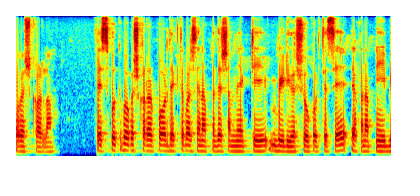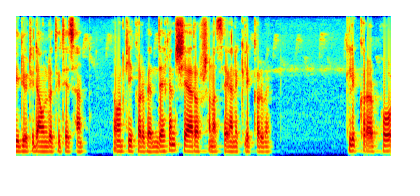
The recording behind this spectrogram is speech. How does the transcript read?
প্রবেশ করলাম। ফেসবুকে প্রবেশ করার পর দেখতে পাচ্ছেন আপনাদের সামনে একটি ভিডিও শো করতেছে। এখন আপনি এই ভিডিওটি ডাউনলোড দিতে চান, এখন কি করবেন? দেখেন শেয়ার অপশান আছে, এখানে ক্লিক করবেন। ক্লিক করার পর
